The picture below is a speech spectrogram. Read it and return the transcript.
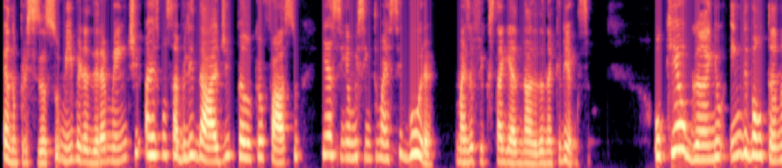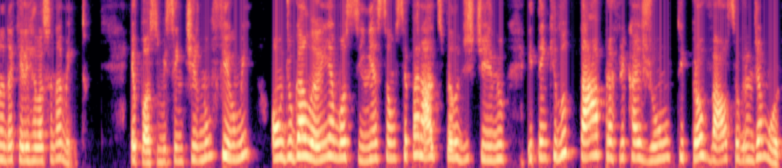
Eu não preciso assumir verdadeiramente a responsabilidade pelo que eu faço e assim eu me sinto mais segura, mas eu fico estagnada na criança. O que eu ganho indo e voltando daquele relacionamento? Eu posso me sentir num filme onde o galã e a mocinha são separados pelo destino e tem que lutar para ficar junto e provar o seu grande amor.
